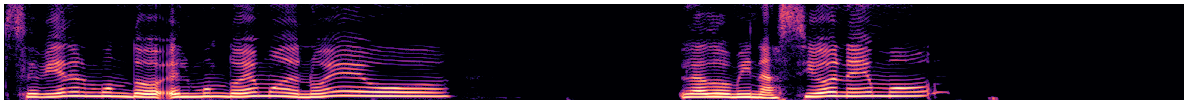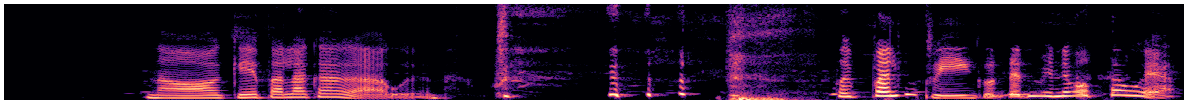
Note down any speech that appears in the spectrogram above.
se viene el mundo, el mundo emo de nuevo, la dominación emo. No, qué para la cagada, weón. Estoy pa'l pico, terminemos esta wea.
